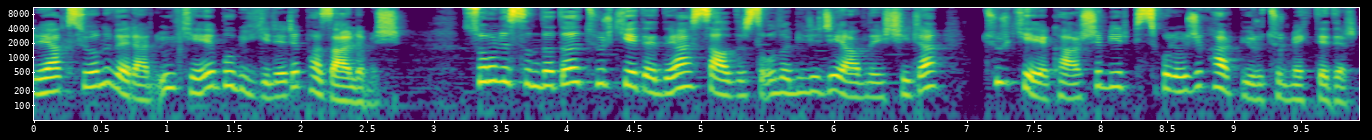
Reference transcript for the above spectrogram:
reaksiyonu veren ülkeye bu bilgileri pazarlamış. Sonrasında da Türkiye'de DAEŞ saldırısı olabileceği anlayışıyla Türkiye'ye karşı bir psikolojik harp yürütülmektedir.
